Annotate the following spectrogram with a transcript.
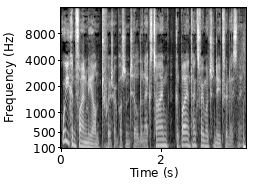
or you can find me on Twitter. But until the next time, goodbye and thanks very much indeed for listening.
